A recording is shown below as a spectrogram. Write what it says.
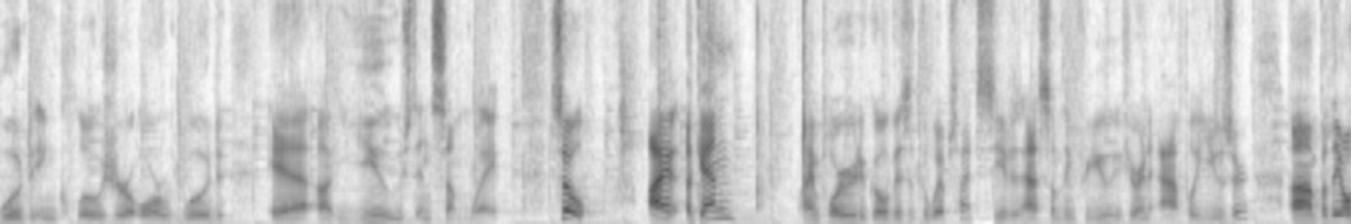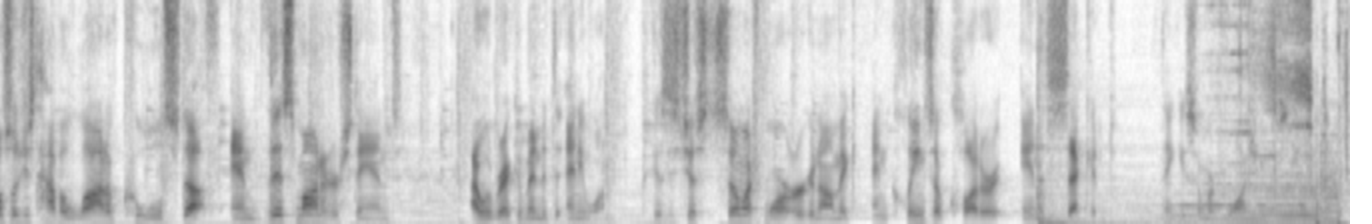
wood enclosure or wood uh, uh, used in some way. So, I again, I implore you to go visit the website to see if it has something for you if you're an Apple user. Um, but they also just have a lot of cool stuff. And this monitor stand, I would recommend it to anyone because it's just so much more ergonomic and cleans up clutter in a second. Thank you so much for watching.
